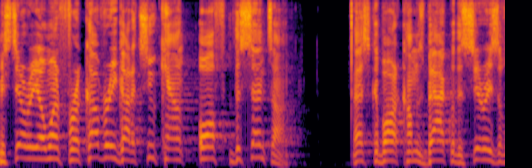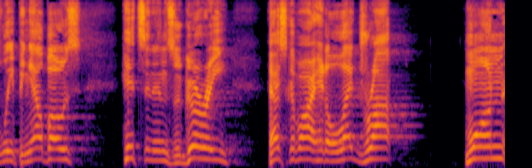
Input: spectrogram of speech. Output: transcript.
Mysterio went for a cover. He got a two count off the senton. Escobar comes back with a series of leaping elbows, hits an enziguri. Escobar hit a leg drop. One,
